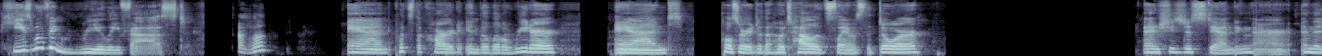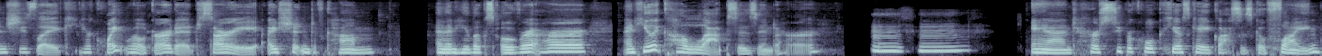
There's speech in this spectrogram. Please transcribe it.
He's moving really fast Uh huh. and puts the card in the little reader and pulls her into the hotel and slams the door. And she's just standing there. And then she's like, You're quite well guarded. Sorry, I shouldn't have come. And then he looks over at her and he like collapses into her. Mm-hmm. And her super cool Kyosuke glasses go flying.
